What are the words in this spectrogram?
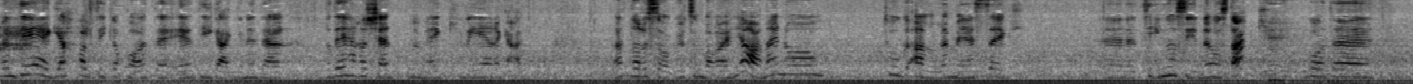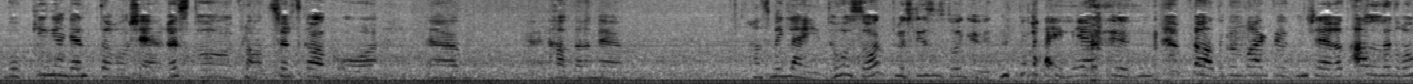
men det er jeg iallfall sikker på at det er de gangene der For det har skjedd med meg hver gang. At når det så ut som bare Ja, nei, nå tok alle med seg eh, tingene sine og stakk. Mm. Både bookingagenter og kjæreste og plateselskap og eh, han der Han som jeg leide hos òg. Plutselig så sto jeg uten leilighet, uten platekontrakt, uten kjæreste. Alle dro.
